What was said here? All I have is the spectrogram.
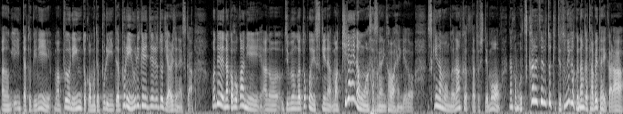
あの、行った時に、まあ、プリンとか思ってプリン行ったら、プリン売り切れてる時あるじゃないですか。ほんで、なんか他に、あの、自分が特に好きな、まあ、嫌いなもんはさすがに買わへんけど、好きなもんがなかったとしても、なんかもう疲れてる時ってとにかくなんか食べたいから、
